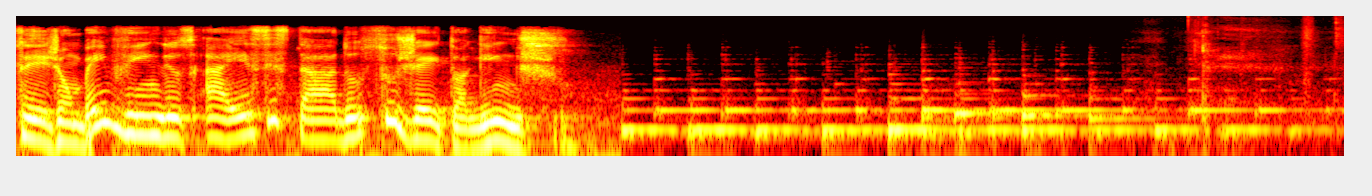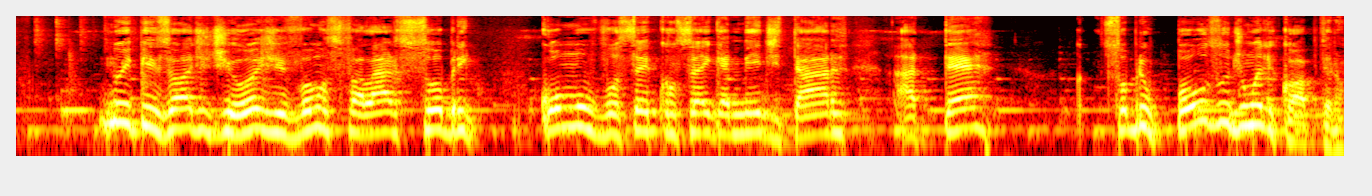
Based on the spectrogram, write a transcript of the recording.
Sejam bem-vindos a esse estado sujeito a guincho. No episódio de hoje vamos falar sobre como você consegue meditar até sobre o pouso de um helicóptero.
